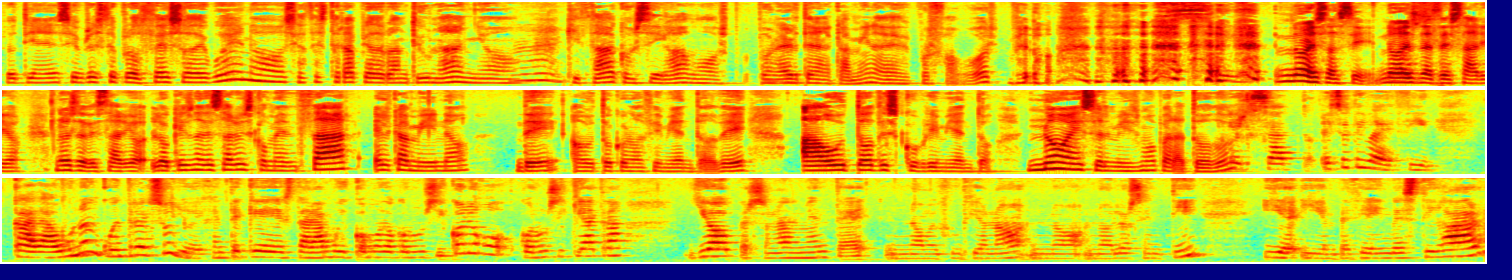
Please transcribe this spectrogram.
pero tienen siempre este proceso de, bueno, si haces terapia durante un año, Mm. quizá consigamos ponerte en el camino, de, por favor, pero Sí. no es así, no es necesario, no es necesario. Lo que es necesario es comenzar el camino de autoconocimiento, de autodescubrimiento. No es el mismo para todos. Exacto, eso te iba a decir. Cada uno encuentra el suyo. Hay gente que estará muy cómodo con un psicólogo, con un psiquiatra. Yo personalmente no me funcionó, no, no lo sentí y, empecé a investigar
